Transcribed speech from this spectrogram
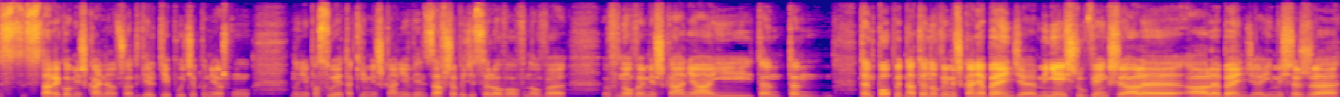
starego mieszkania, na przykład w wielkiej płycie, ponieważ mu no, nie pasuje takie mieszkanie, więc zawsze będzie celował w nowe, w nowe mieszkania i ten, ten, ten popyt na te nowe mieszkania będzie, mniejszy lub większy, ale, ale będzie. I myślę, że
